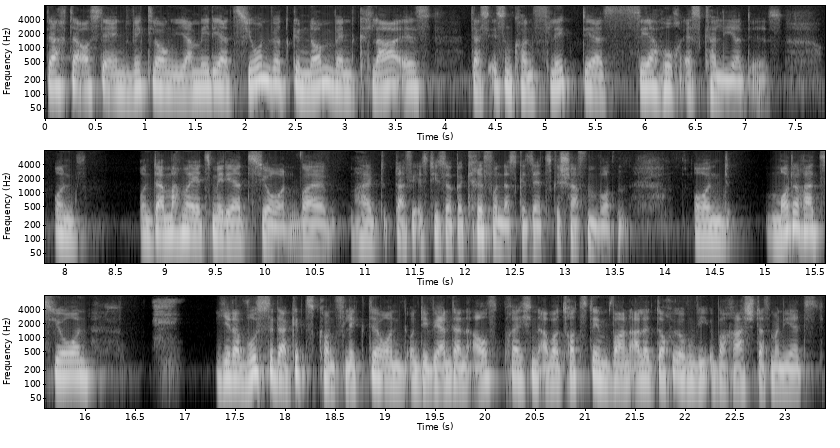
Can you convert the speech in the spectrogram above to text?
dachte aus der Entwicklung, ja, Mediation wird genommen, wenn klar ist, das ist ein Konflikt, der sehr hoch eskaliert ist. Und, und da machen wir jetzt Mediation, weil halt dafür ist dieser Begriff und das Gesetz geschaffen worden. Und Moderation, jeder wusste, da gibt es Konflikte und, und die werden dann aufbrechen, aber trotzdem waren alle doch irgendwie überrascht, dass man jetzt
